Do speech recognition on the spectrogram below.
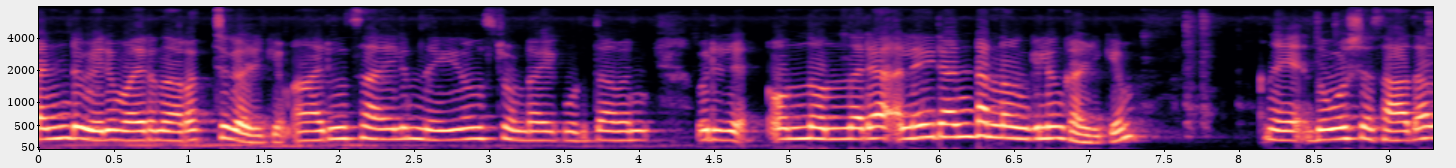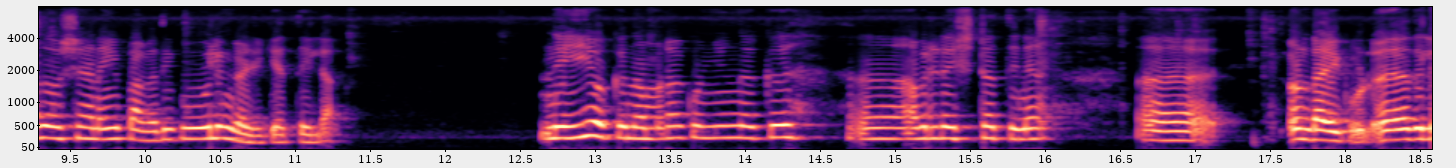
രണ്ടുപേരും വയറ് നിറച്ച് കഴിക്കും. ആരൂസായാലും നെയ് റോസ്റ്റ് ഉണ്ടാക്കി കൊടുത്ത് അവൻ ഒരു ഒന്നൊന്നര അല്ലെങ്കിൽ രണ്ടെണ്ണമെങ്കിലും കഴിക്കും. ദോശ സാധാ ദോശയാണെങ്കിൽ പകുതി പോലും കഴിക്കത്തില്ല. നെയ്യൊക്കെ നമ്മുടെ കുഞ്ഞുങ്ങൾക്ക് അവരുടെ ഇഷ്ടത്തിന് ഉണ്ടായി അതിൽ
